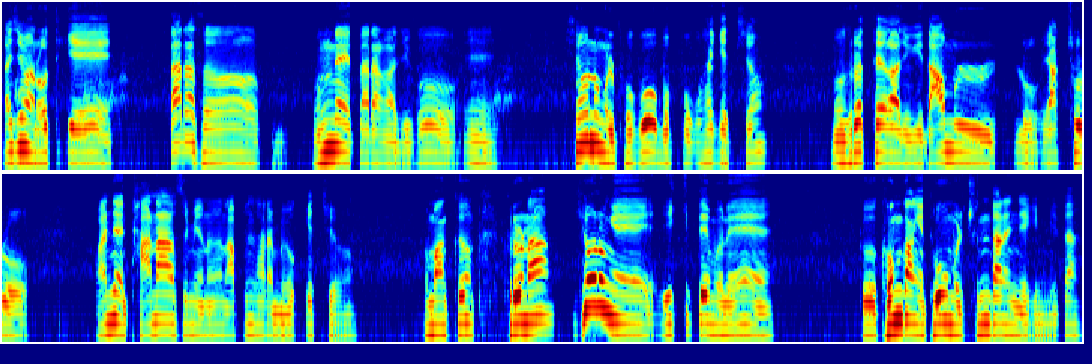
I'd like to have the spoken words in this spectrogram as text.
하지만 어떻게 따라서 먹내에 따라 가지고 예, 효능을 보고 못 보고 하겠죠. 뭐 그렇다 해가지고 이 나물로 약초로 완전히 다 나왔으면은 아픈 사람이 없겠죠. 그만큼 그러나 효능에 있기 때문에 그 건강에 도움을 준다는 얘기입니다.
